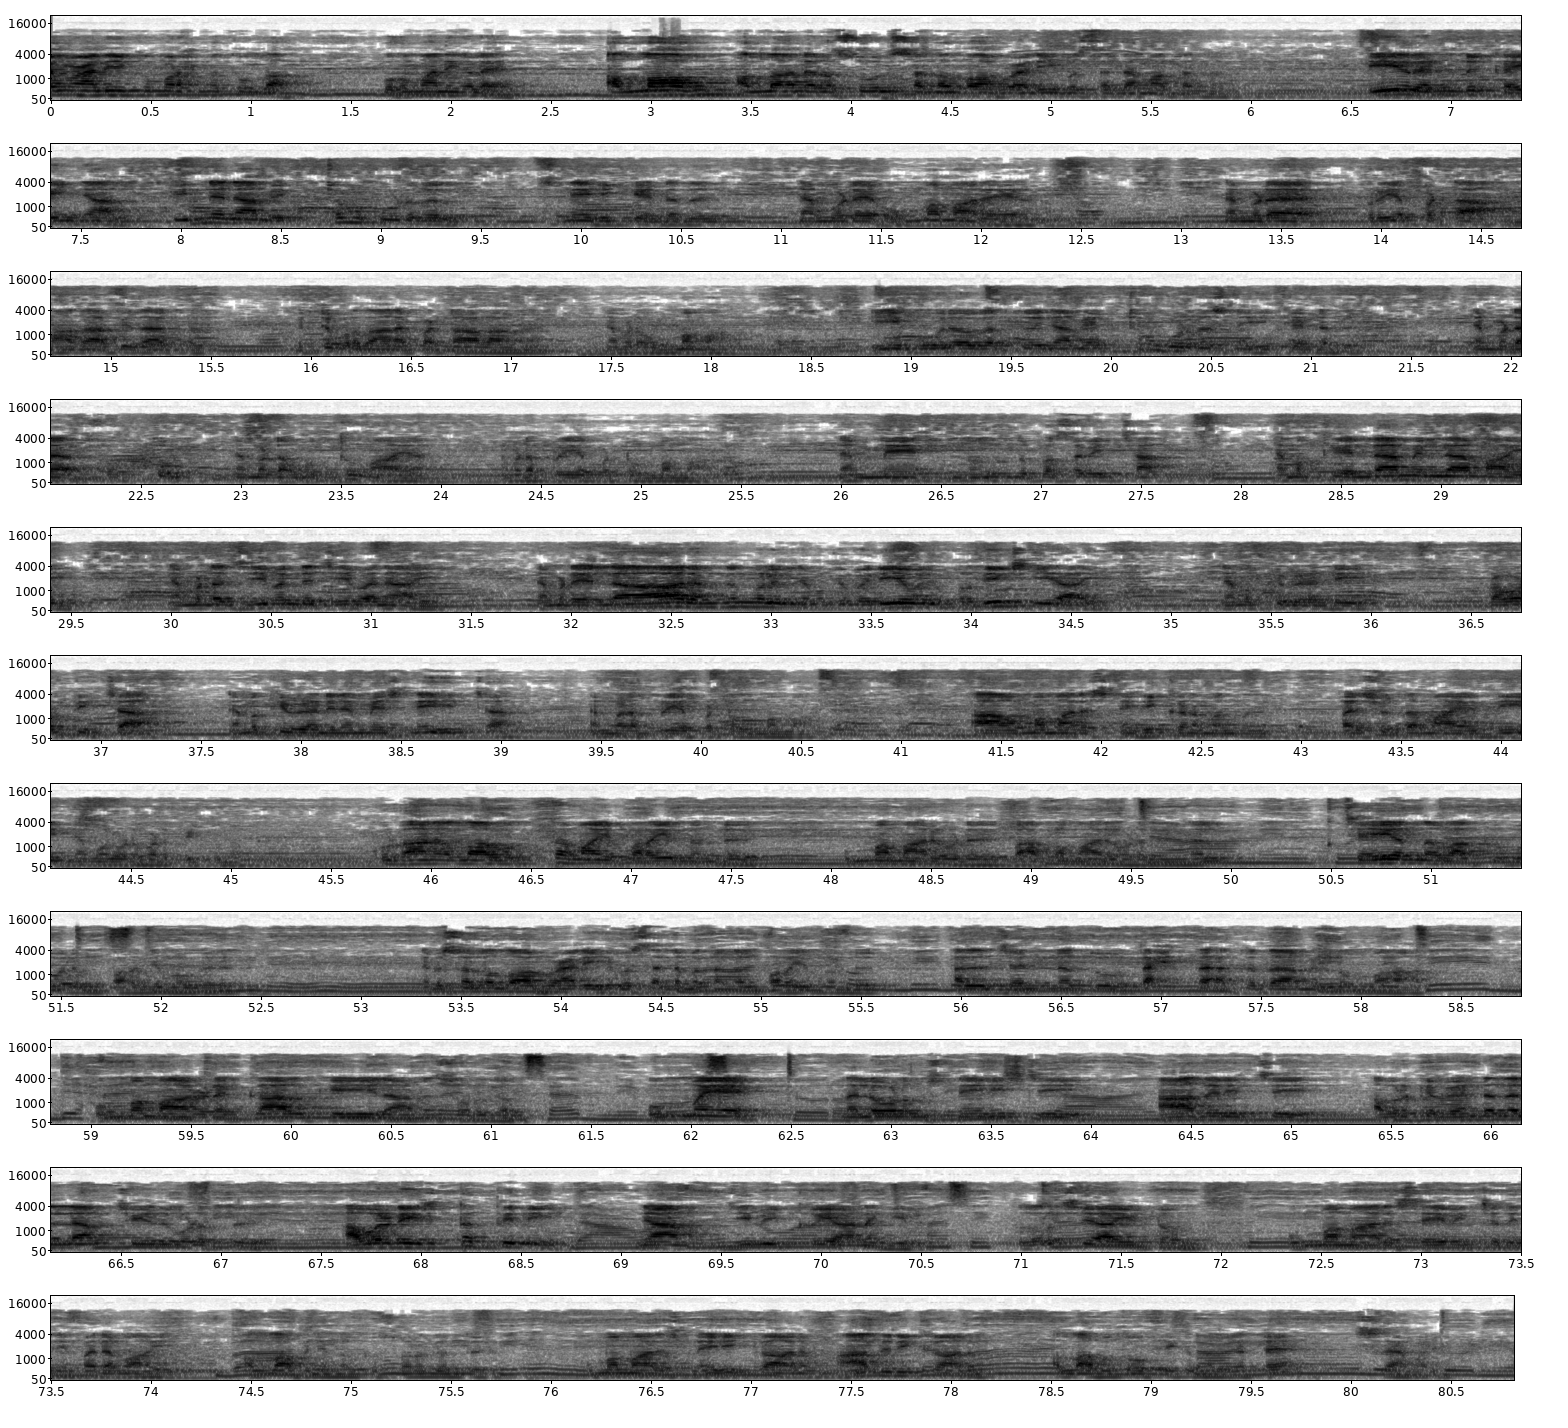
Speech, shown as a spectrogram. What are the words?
അലൈക്കും വറഹമത്തുള്ള. ബഹുമാനികളെ അള്ളാഹും അള്ളാഹിന്റെ റസൂൽ സല്ലാഹു അലൈഹി വസല്ലമ തങ്ങൾ ഈ രണ്ട് കഴിഞ്ഞാൽ പിന്നെ നാം ഏറ്റവും കൂടുതൽ സ്നേഹിക്കേണ്ടത് നമ്മുടെ ഉമ്മമാരെയാണ്. നമ്മുടെ പ്രിയപ്പെട്ട മാതാപിതാക്കൾ ഏറ്റവും പ്രധാനപ്പെട്ട ആളാണ് നമ്മുടെ ഉമ്മമാർ. ഈ ഭൂലോകത്ത് നാം ഏറ്റവും കൂടുതൽ സ്നേഹിക്കേണ്ടത് നമ്മുടെ സ്വത്തും നമ്മുടെ മുത്തുമായ നമ്മുടെ പ്രിയപ്പെട്ട ഉമ്മമാർ. നമ്മെ നൊന്ത് പ്രസവിച്ച നമുക്ക് എല്ലാം എല്ലാമായി നമ്മുടെ ജീവന്റെ ജീവനായി നമ്മുടെ എല്ലാ രംഗങ്ങളിലും നമുക്ക് വലിയ ഒരു പ്രതീക്ഷയായി നമുക്ക് വേണ്ടി പ്രവർത്തിച്ച നമുക്ക് വേണ്ടി നമ്മെ സ്നേഹിച്ച നമ്മുടെ പ്രിയപ്പെട്ട ഉമ്മമാർ. ആ ഉമ്മമാരെ സ്നേഹിക്കണമെന്ന് പരിശുദ്ധമായ ദീൻ നമ്മളോട് പഠിപ്പിക്കുന്നു. ഖുർആൻ അള്ളാ വ്യക്തമായി പറയുന്നുണ്ട് ഉമ്മമാരോട് പാപ്പമാരോട് നിങ്ങൾ ചെയ്യുന്ന വാക്കുപോലും പറഞ്ഞു പോകരുത്. നബി സല്ലല്ലാഹു അലൈഹി വസല്ലമ തങ്ങൾ പറയുന്നുണ്ട് അൽ ജന്നത്തു തഹ്ത ഉമ്മഹാത്ത് ഉമ്മമാരുടെ കാൽ കീഴിലാണ് സ്വർഗം. ഉമ്മയെ നല്ലോണം സ്നേഹിച്ച് ആദരിച്ച് അവർക്ക് വേണ്ടതെല്ലാം ചെയ്തു കൊടുത്ത് അവരുടെ ഇഷ്ടത്തിന് ഞാൻ ജീവിക്കുകയാണെങ്കിൽ തീർച്ചയായിട്ടും ഉമ്മമാരെ സേവിച്ചതിന് ഫലമായി അള്ളാഹു ഞങ്ങൾക്ക് തരും. ഉമ്മമാരെ സ്നേഹിക്കാനും ആദരിക്കാനും അള്ളാഹു തോഫിക്കുന്നു വരട്ടെ അസ്സലാമു അലൈക്കും.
